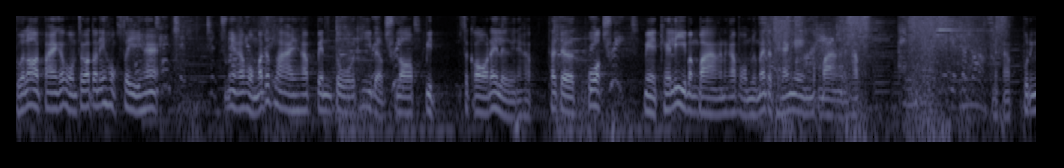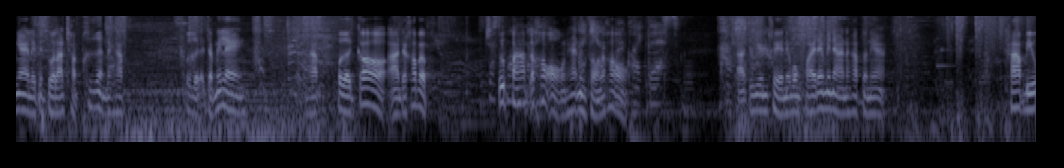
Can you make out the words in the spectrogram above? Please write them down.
ือว่ารอดไปครับผมสกอร์ตอนนี้ 6-4 ฮะเนี่ยครับผมบัตเตอร์ฟลายครับเป็นตัวที่แบบรอปิดสกอร์ได้เลยนะครับ ถ้าเจอพวกเมดแครี่บางๆนะครับผมหรือแม้แต่แท้งเองบางๆนะครับนะครับพูดง่ายๆเลยเป็นตัวรัดช็อตเพื่อนนะครับ เปิดอาจจะไม่แรงนะครับเปิดก็อาจจะเข้าแบบปึ๊บปั๊บแล้วเข้าออกนะฮะหนึ่งสองแล้วเข้าออก อาจจะยืนเทรดในวงไฟได้ไม่นานนะครับตัวเนี้ยถ้าบิว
